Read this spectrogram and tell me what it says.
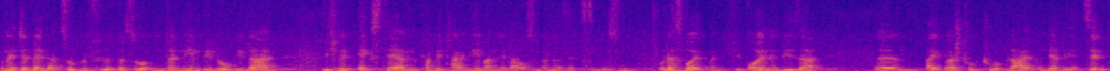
und hätte wenn dazu geführt, dass so ein Unternehmen wie Logiline sich mit externen Kapitalgebern hätte auseinandersetzen müssen. Und das wollten wir nicht. Wir wollen in dieser ähm, Eignerstruktur bleiben, in der wir jetzt sind.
